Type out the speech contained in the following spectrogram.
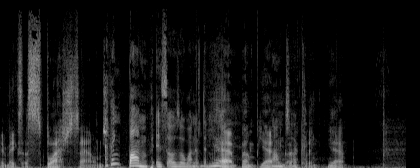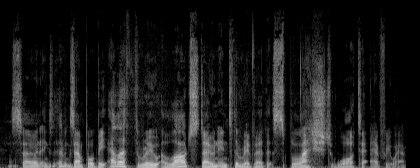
it makes a splash sound. I think bump is also one of them. Yeah, right? bump. Yeah, bump, exactly. Okay. Yeah. So, an, ex- an example would be Ella threw a large stone into the river that splashed water everywhere.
